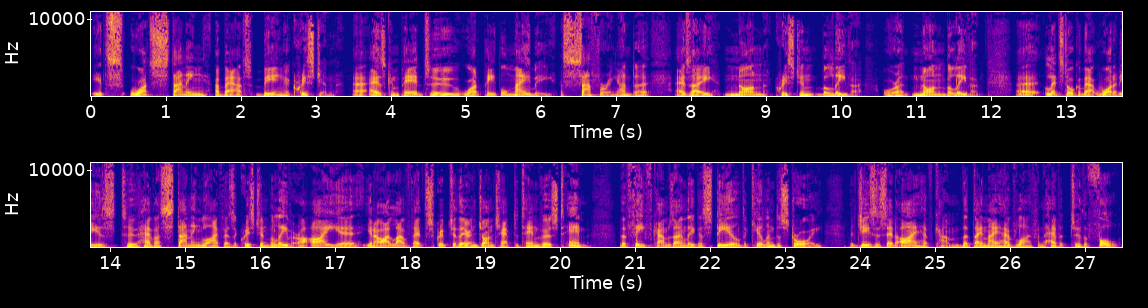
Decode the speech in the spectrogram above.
It's what's stunning about being a Christian uh, as compared to what people may be suffering under as a non Christian believer or a non believer. Uh, let's talk about what it is to have a stunning life as a Christian believer. I, uh, you know, I love that scripture there in John chapter 10, verse 10. The thief comes only to steal, to kill, and destroy. But Jesus said, I have come that they may have life and have it to the full.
